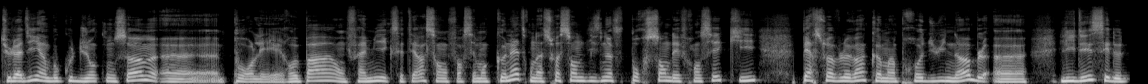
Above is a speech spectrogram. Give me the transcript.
tu l'as dit, hein, beaucoup de gens consomment euh, pour les repas en famille, etc., sans forcément connaître. On a 79% des Français qui perçoivent le vin comme un produit noble. Euh, L'idée, c'est de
